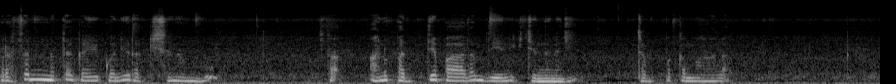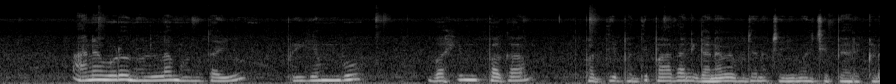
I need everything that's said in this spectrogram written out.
ప్రసన్నత గైకొని రక్షణంబు. స అను పద్యపాదం దేనికి చెందినది? చంపకమాల. అనవుడు నుల్లమంతయు ప్రియంబు వహింపగా పద్య పద్యపాదాన్ని ఘన విభజన చేయమని చెప్పారు ఇక్కడ.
